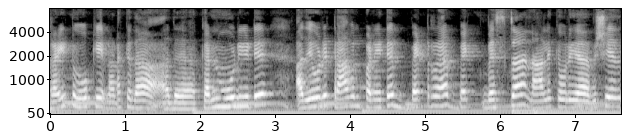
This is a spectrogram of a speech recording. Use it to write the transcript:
ரைட் ஓகே நடக்குதா? அதை கண் மூடிட்டு அதையோடு ட்ராவல் பண்ணிவிட்டு பெட்டராக பெக் பெஸ்ட்டாக நாளைக்கு உரிய விஷயம்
